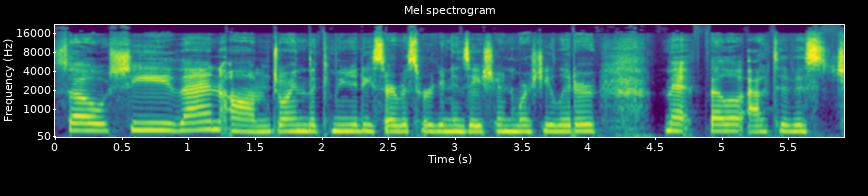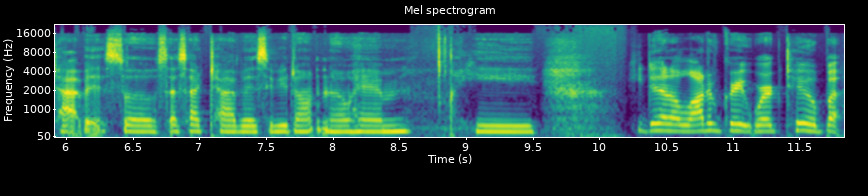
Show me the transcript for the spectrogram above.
So she then um, joined the community service organization where she later met fellow activist Chavez. So Cesar Chavez, if you don't know him, he he did a lot of great work too. But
